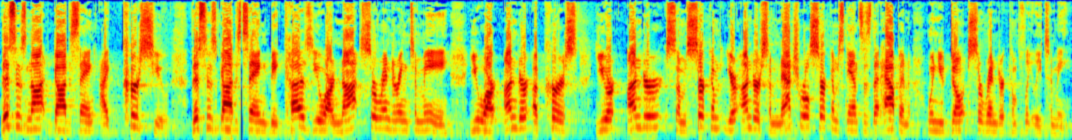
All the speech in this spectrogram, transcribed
This is not God saying, I curse you. This is God saying, because you are not surrendering to me, you are under a curse. You're under some circum, you're under some natural circumstances that happen when you don't surrender completely to me.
